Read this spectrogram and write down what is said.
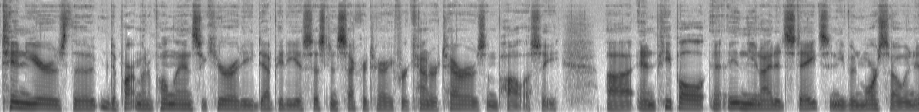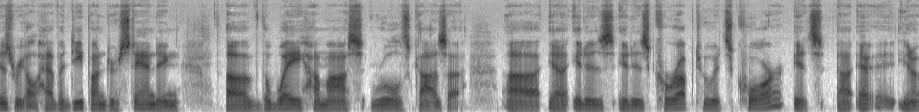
10 years the Department of Homeland Security Deputy Assistant Secretary for Counterterrorism Policy. Uh, and people in the United States, and even more so in Israel, have a deep understanding of the way Hamas rules Gaza. Uh, it is it is corrupt to its core. It's uh, you know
